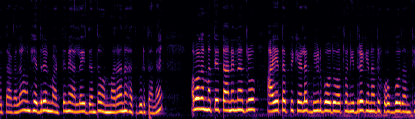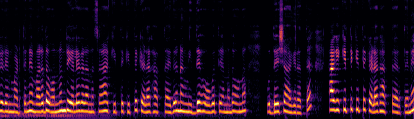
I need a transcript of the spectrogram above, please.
ಗೊತ್ತಾಗಲ್ಲ. ಅವ್ನು ಹೆದ್ರೇನು ಮಾಡ್ತಾನೆ, ಅಲ್ಲೇ ಇದ್ದಂಥ ಒಂದು ಮರನ ಹತ್ಬಿಡ್ತಾನೆ. ಅವಾಗ ಮತ್ತೆ ತಾನೇನಾದರೂ ಆಯ ತಪ್ಪಿ ಕೆಳಗೆ ಬೀಳ್ಬೋದು ಅಥವಾ ನಿದ್ರೆಗೆ ಏನಾದರೂ ಹೋಗ್ಬೋದು ಅಂಥೇಳಿ ಏನು ಮಾಡ್ತೇನೆ, ಮರದ ಒಂದೊಂದು ಎಲೆಗಳನ್ನು ಸಹ ಕಿತ್ತು ಕಿತ್ತು ಕೆಳಗೆ ಹಾಕ್ತಾ ಇದ್ರೆ ನಂಗೆ ನಿದ್ದೆ ಹೋಗುತ್ತೆ ಅನ್ನೋದು ಅವನ ಉದ್ದೇಶ ಆಗಿರುತ್ತೆ. ಹಾಗೆ ಕಿತ್ತು ಕಿತ್ತು ಕೆಳಗೆ ಹಾಕ್ತಾ ಇರ್ತೇನೆ.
